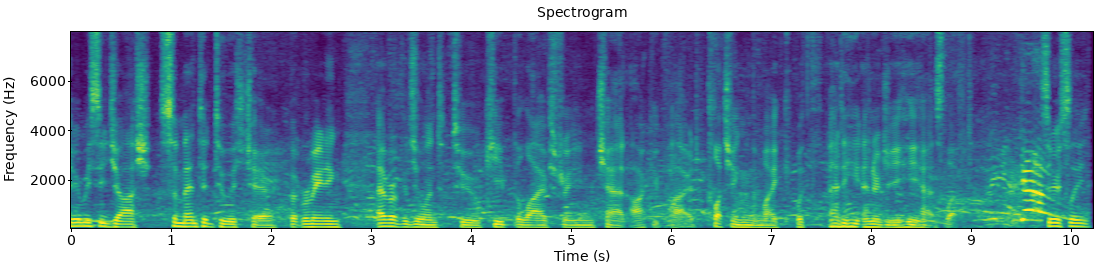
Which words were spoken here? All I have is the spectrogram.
Here we see Josh cemented to his chair, but remaining ever vigilant to keep the live stream chat occupied, clutching the mic with any energy he has left. Seriously,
